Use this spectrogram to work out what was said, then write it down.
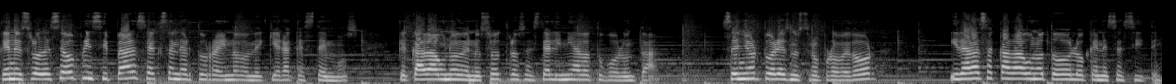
que nuestro deseo principal sea extender tu reino donde quiera que estemos, que cada uno de nosotros esté alineado a tu voluntad. Señor, tú eres nuestro proveedor y darás a cada uno todo lo que necesite.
